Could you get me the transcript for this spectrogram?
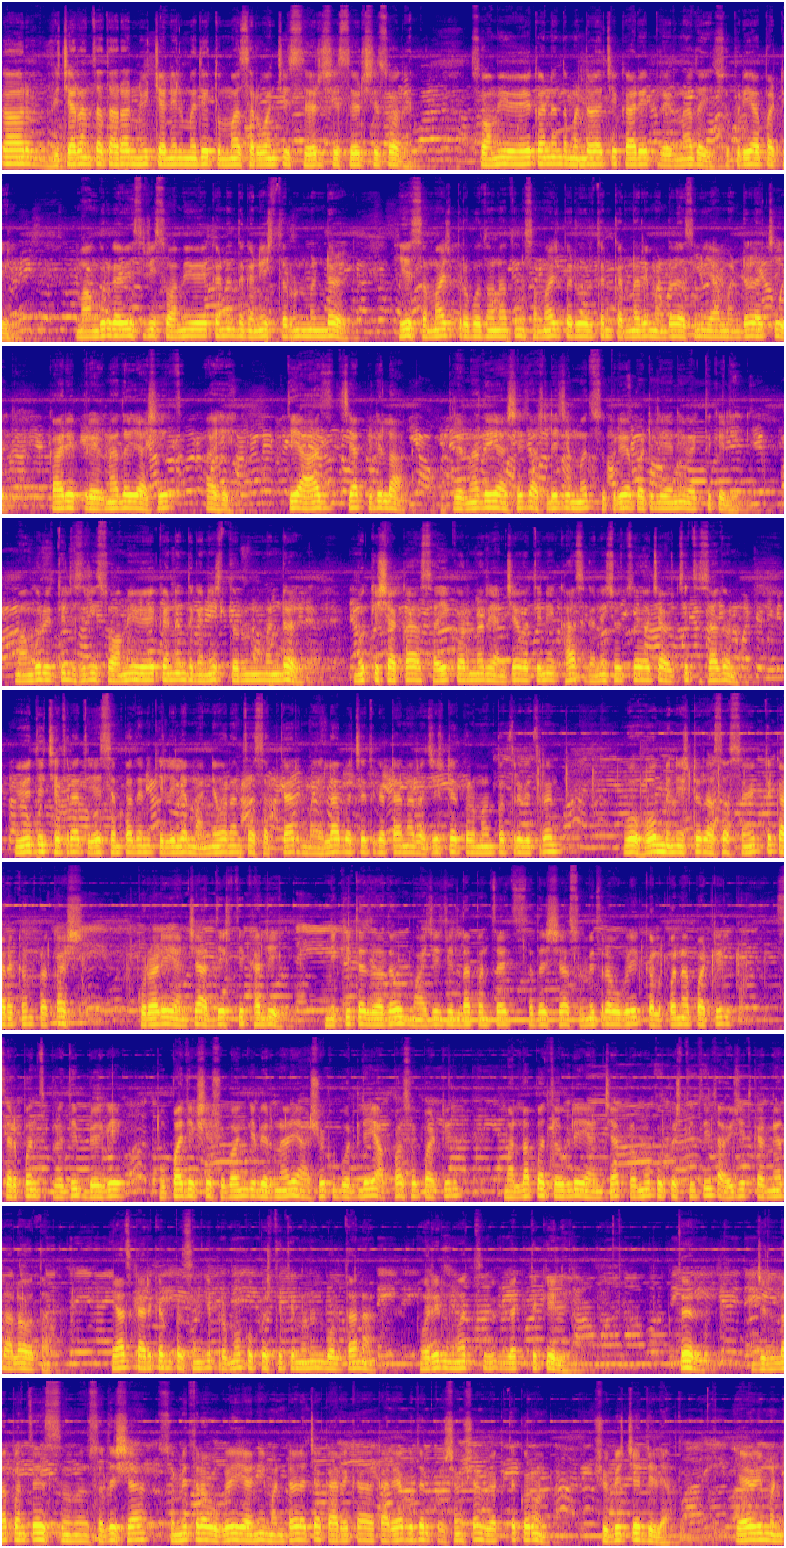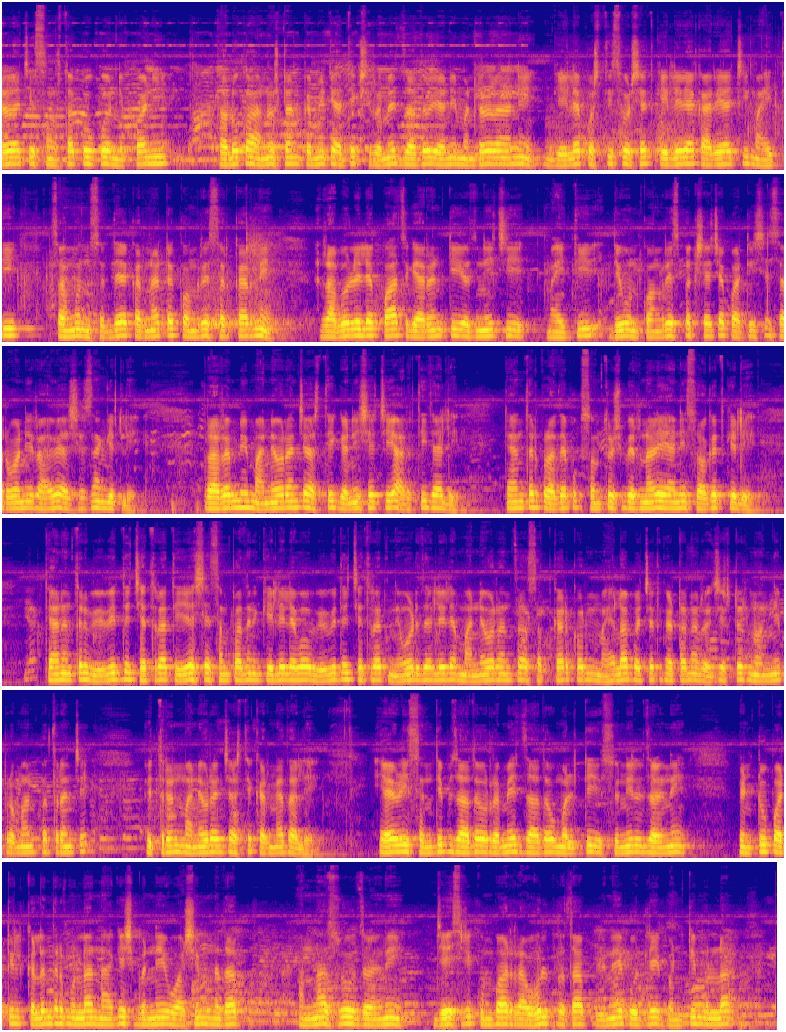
नमस्कार. विचारांचा तारा न्यूज चॅनेलमध्ये तुम्हा सर्वांचे सहर्ष सहर्ष स्वागत. स्वामी विवेकानंद मंडळाचे कार्य प्रेरणादायी. सुप्रिया पाटील. मांगूरगावी श्री स्वामी विवेकानंद गणेश तरुण मंडळ हे समाज प्रबोधनातून समाज परिवर्तन करणारे मंडळ असून या मंडळाचे कार्य प्रेरणादायी असेच आहे. ते आजच्या पिढीला प्रेरणादायी असेच असल्याचे मत सुप्रिया पाटील यांनी व्यक्त केले. मांगूर येथील श्री स्वामी विवेकानंद गणेश तरुण मंडळ मुख्य शाखा साई कॉर्नर यांच्या वतीने खास गणेशोत्सवाचे औचित्य साधून विविध क्षेत्रात यश संपादन केलेल्या मान्यवरांचा सत्कार महिला बचत गटांना रजिस्टर प्रमाणपत्र वितरण व होम मिनिस्टर असा संयुक्त कार्यक्रम प्रकाश कुराडे यांच्या अध्यक्षतेखाली निकिता जाधव माजी जिल्हा पंचायत सदस्या सुमित्रा उगळे कल्पना पाटील सरपंच प्रदीप बेळगे उपाध्यक्ष शुभांगी बिरनाळे अशोक बोदले अप्पासो पाटील मल्लाप्पा चौगले यांच्या प्रमुख उपस्थितीत आयोजित करण्यात आला होता. याच कार्यक्रम प्रसंगी प्रमुख उपस्थिती म्हणून बोलताना वरील मत व्यक्त केले. तर जिल्हा पंचायत सदस्य सदस्या सुमित्रा उगळे यांनी मंडळाच्या कार्यका कार्याबद्दल प्रशंसा व्यक्त करून शुभेच्छा दिल्या. यावेळी मंडळाचे संस्थापक व निपाणी तालुका अनुष्ठान कमिटी अध्यक्ष रमेश जाधव यांनी मंडळाने गेल्या पस्तीस वर्षात केलेल्या कार्याची माहिती सांगून सध्या कर्नाटक काँग्रेस सरकारने राबवलेल्या पाच गॅरंटी योजनेची माहिती देऊन काँग्रेस पक्षाच्या पाठीशी सर्वांनी राहावे असे सांगितले. प्रारंभी मान्यवरांच्या हस्ते गणेशाची आरती झाली. त्यानंतर प्राध्यापक संतोष बिरनाळे यांनी स्वागत केले. त्यानंतर विविध क्षेत्रात यश संपादन केलेल्या व विविध क्षेत्रात निवड झालेल्या मान्यवरांचा सत्कार करून महिला बचत गटांना रजिस्टर नोंदणी प्रमाणपत्रांचे वितरण मान्यवरांच्या हस्ते करण्यात आले. यावेळी संदीप जाधव रमेश जाधव मल्टी सुनील जळणे पिंटू पाटील कलंदर मुल्ला नागेश बन्ने वाशिम नदाब अण्णासो जळणे जयश्री कुंभार राहुल प्रताप विनय बोदले बंटी मुल्ला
